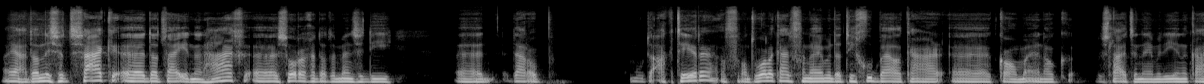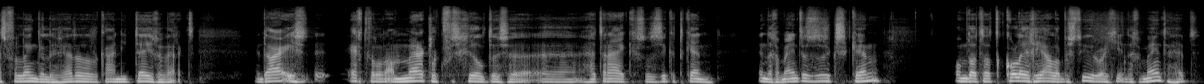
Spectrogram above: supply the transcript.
Nou ja, dan is het zaak uh, dat wij in Den Haag uh, zorgen dat de mensen die daarop moeten acteren of verantwoordelijkheid voor nemen, dat die goed bij elkaar komen en ook besluiten nemen die in elkaars verlengde liggen. Hè, dat het elkaar niet tegenwerkt. En daar is echt wel een aanmerkelijk verschil tussen uh, het Rijk zoals ik het ken en de gemeente zoals ik ze ken. Omdat dat collegiale bestuur wat je in de gemeente hebt,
